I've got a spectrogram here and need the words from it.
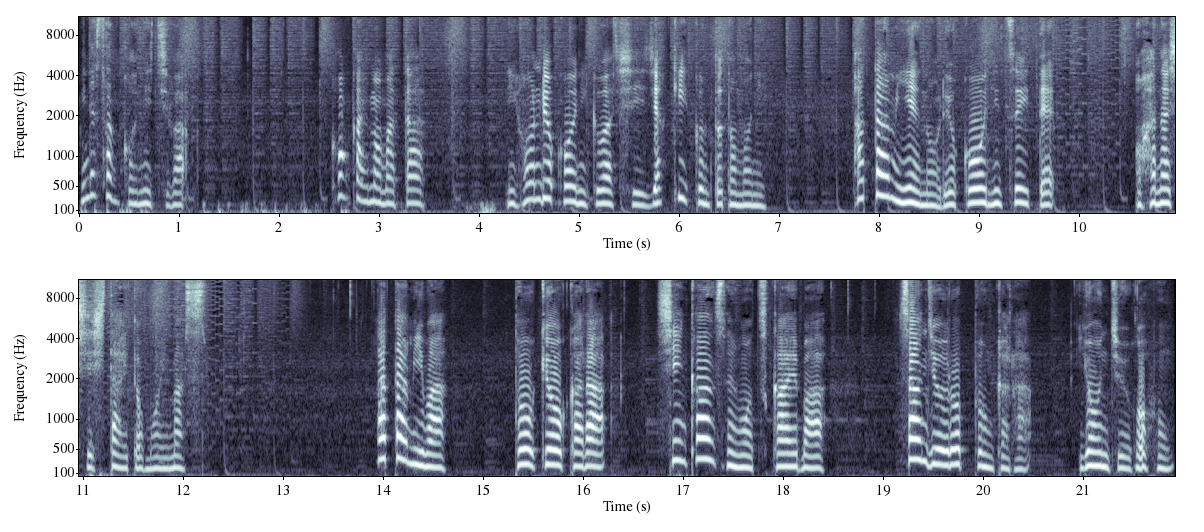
皆さんこんにちは。今回もまた日本旅行に詳しいジャッキーくんとともに熱海への旅行についてお話ししたいと思います。熱海は東京から新幹線を使えば36分から45分。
